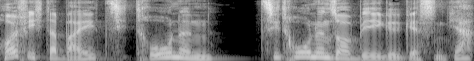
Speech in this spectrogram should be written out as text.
häufig dabei Zitronen Zitronensorbet gegessen, ja.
